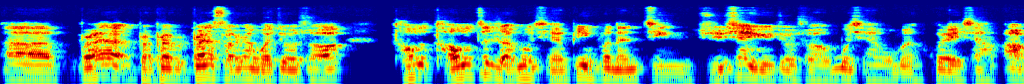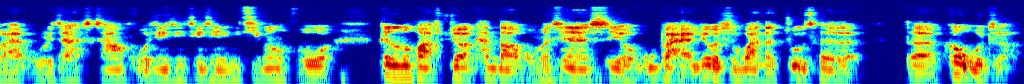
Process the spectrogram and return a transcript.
呃，Br Br Brasso 认为就是说，投投资者目前并不能仅局限于就是说，目前我们会向二百五十家商户进行进行提供服务，更多的话需要看到我们现在是有五百六十万的注册的购物者。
